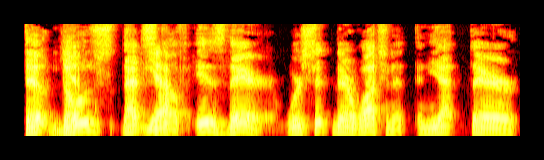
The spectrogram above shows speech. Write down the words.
The, yeah. Those that yeah. stuff is there we're sitting there watching it, and yet they're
